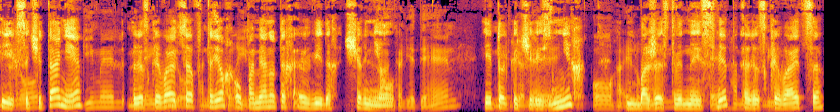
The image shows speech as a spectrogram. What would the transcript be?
и их сочетания раскрываются в трех упомянутых видах чернил. И только через них божественный свет раскрывается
